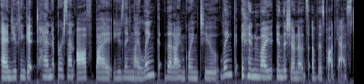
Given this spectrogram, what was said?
and you can get 10% off by using my link that I'm going to link in my in the show notes of this podcast.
